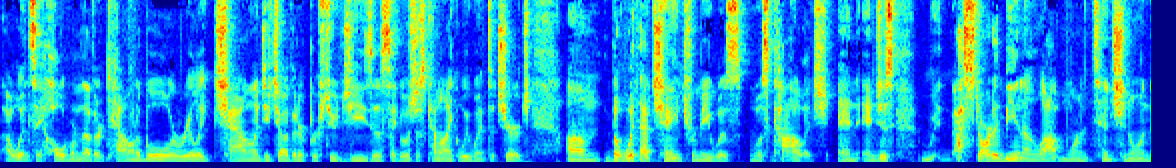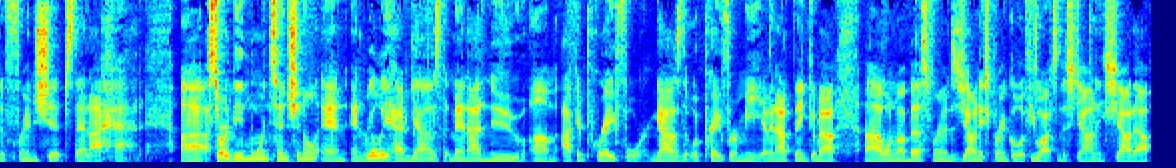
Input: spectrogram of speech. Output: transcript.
I wouldn't say hold one another accountable or really challenge each other to pursue Jesus. Like it was just kind of like we went to church. Um, but what that changed for me was was college college and and just I started being a lot more intentional in the friendships that I had. Uh, I started being more intentional and and really had guys that man I knew um, I could pray for, guys that would pray for me. I mean I think about uh, one of my best friends, Johnny Sprinkle. If you're watching this, Johnny, shout out.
